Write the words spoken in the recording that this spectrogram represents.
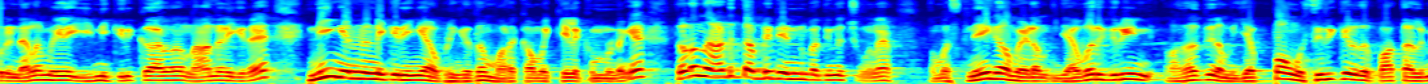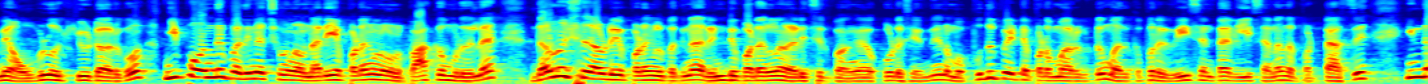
ஒரு நிலைமையில இன்னைக்கு இருக்காரு தான் நான் நினைக்கிறேன். நீங்கள் என்ன நினைக்கிறீங்க அப்படிங்கிறத மறக்காமல் கீழே கமெண்ட் பண்ணுங்க. தொடர்ந்து அடுத்த அப்டேட் என்னன்னு பார்த்தீங்கன்னு வச்சுக்கோங்களேன் நம்ம ஸ்னேகா மேடம் எவர் கிரீன் அதாவது நம்ம எப்போ அவங்க சிரிக்கிறத பார்த்தாலுமே அவ்வளோ க்யூட்டாக இருக்கும். இப்போ வந்து பார்த்தீங்கன்னா வச்சுக்கோங்களேன் நிறைய படங்கள் அவங்க பார்க்க முடியல தனுஷ் அவருடைய படங்கள் பார்த்தீங்கன்னா ரெண்டு படங்கள்லாம் நடிச்சிருப்பாங்க. கூட சேர்ந்து நம்ம புதுப்பேட்டை படமாக இருக்கட்டும் அதுக்கப்புறம் ரீசெண்டாக ரிலீஸ் ஆன அந்த பட்டாசு இந்த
